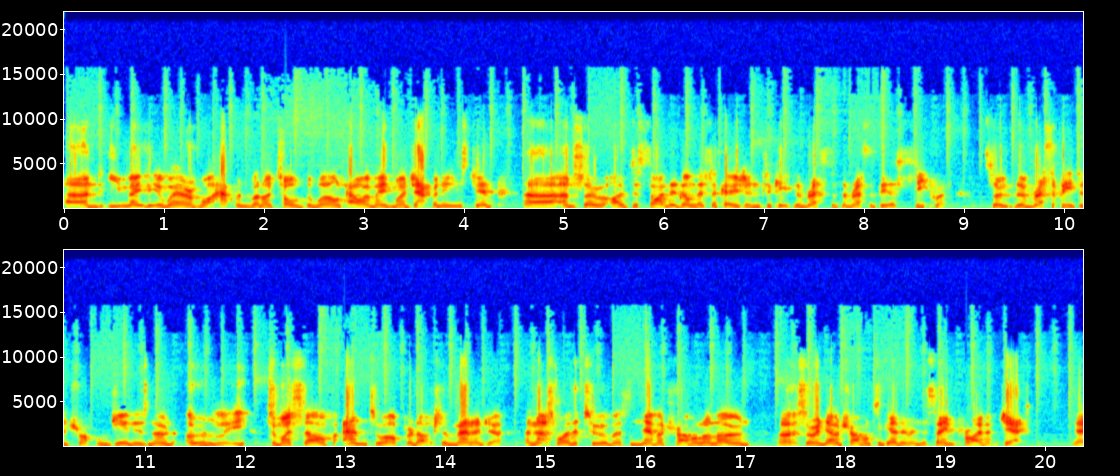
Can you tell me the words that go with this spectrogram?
And you may be aware of what happened when I told the world how I made my Japanese gin. Uh, and so I've decided on this occasion to keep the rest of the recipe a secret so the recipe to truffle gin is known only to myself and to our production manager, and that's why the two of us never travel alone. Uh, sorry, never travel together in the same private jet. Uh,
